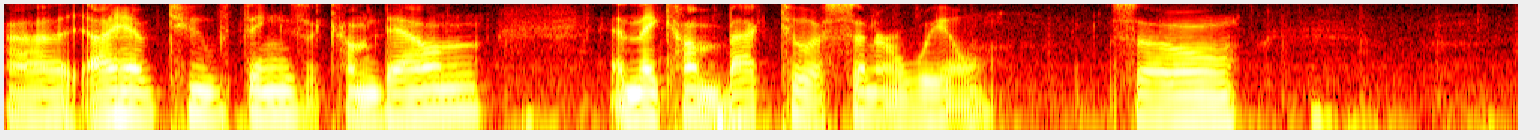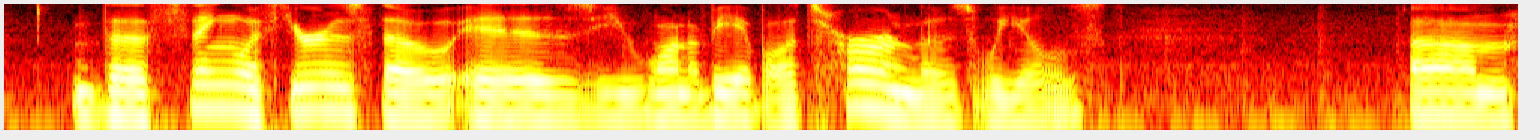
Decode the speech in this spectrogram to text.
uh, I have two things that come down and they come back to a center wheel. So the thing with yours though is you want to be able to turn those wheels. Um,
